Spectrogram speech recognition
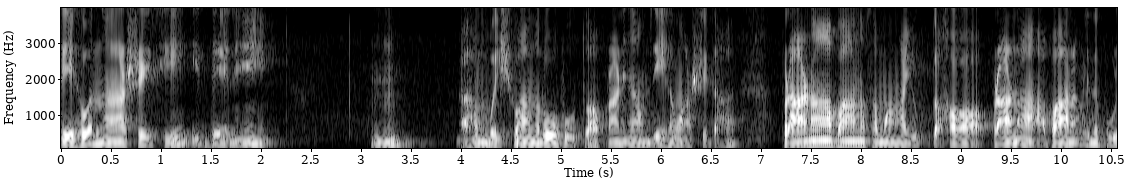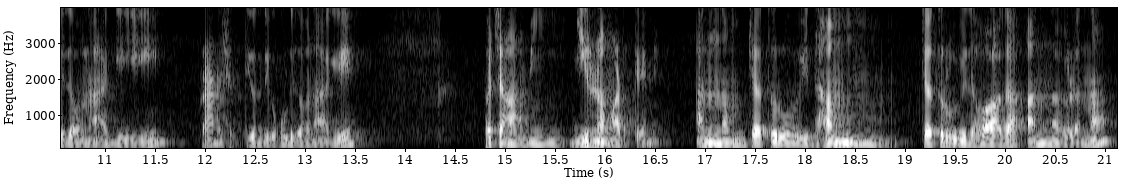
ದೇಹವನ್ನು ಆಶ್ರಯಿಸಿ ಇದ್ದೇನೆ. ಅಹಂ ವೈಶ್ವಾನರೋ ಭೂತ್ವ ಪ್ರಾಣಿನಾಂ ದೇಹಮಾಶ್ರಿತ. ಪ್ರಾಣಾಪಾನ ಸಮಾಯುಕ್ತ ಪ್ರಾಣ ಅಪಾನಗಳಿಂದ ಕೂಡಿದವನಾಗಿ, ಪ್ರಾಣಶಕ್ತಿಯೊಂದಿಗೆ ಕೂಡಿದವನಾಗಿ ಪಚಾಮಿ, ಜೀರ್ಣ ಮಾಡ್ತೇನೆ. ಅನ್ನಂ ಚತುರ್ವಿಧಂ. ಚತುರ್ವಿಧವಾದ ಅನ್ನಗಳನ್ನು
